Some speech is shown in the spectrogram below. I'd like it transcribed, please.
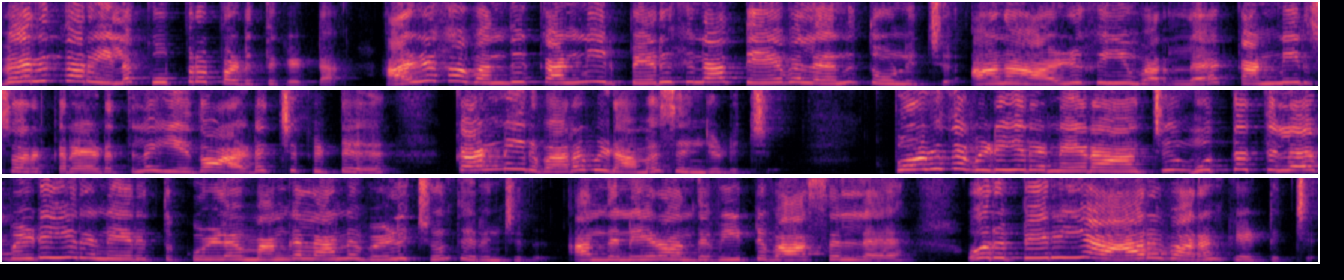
வெறுந்தரையில குப்புறப்படுத்துக்கிட்டா. அழுக வந்து கண்ணீர் பெருகுனா தேவலன்னு தோணுச்சு. ஆனா அழுகையும் வரல. கண்ணீர் சுரக்கிற இடத்துல ஏதோ அடைச்சுக்கிட்டு கண்ணீர் வரவிடாம செஞ்சுடுச்சு. பொழுது விடியிற நேரம் ஆச்சு. முத்தத்துல விடியிற நேரத்துக்குள்ள மங்கலான வெளிச்சம் தெரிஞ்சுது. அந்த நேரம் அந்த வீட்டு வாசல்ல ஒரு பெரிய ஆரவாரம் கேட்டுச்சு.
